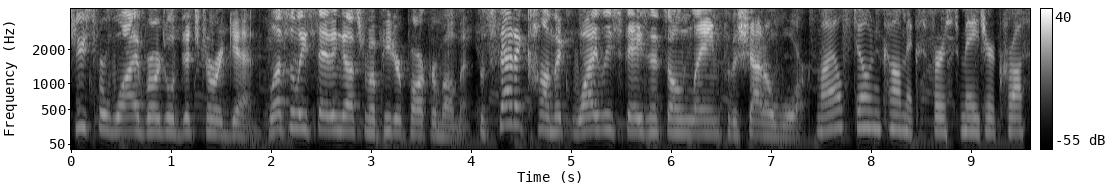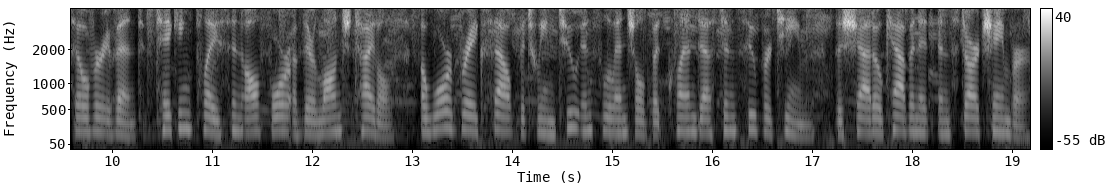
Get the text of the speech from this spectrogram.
excuse for why Virgil ditched her again, blessedly saving us from a Peter Parker moment. The static comic wisely stays in its own lane for the Shadow War. Milestone Comics' first major crossover event, taking place in all four of their launch titles. A war breaks out between two influential but clandestine super teams, the Shadow Cabinet and Star Chamber.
